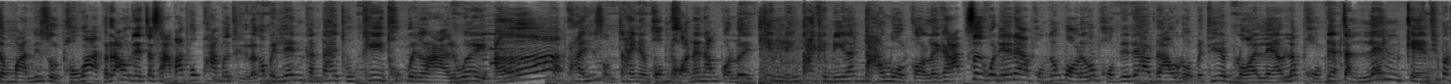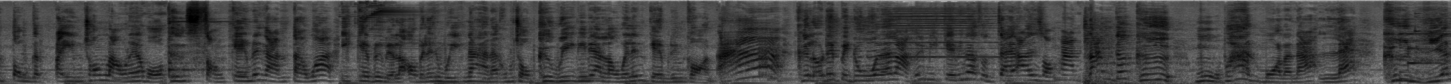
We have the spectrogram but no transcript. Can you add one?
จะมันที่สุด เพราะว่าเราเนี่ยจะสามารถพกพามือถือแล้วก็ไปเล่นกันได้ทุกที่ทุกเวลาเลยเว้ยเออใครที่สนใจเนี่ยผมขอแนะนำก่อนเลยจิ้มลิงก์ใต้คลิปนี้แล้วดาวน์โหลดก่อนเลยครับซึ่งวันนี้เนี่ยผมต้องบอกเลยว่าผมได้ดาวน์โหลดไปที่เรียบร้อยแล้ว แล้วผมเนี่ยจะเล่นเกมที่มันตรงกับธีมช่องเรานะครับผมถึง 2 เกมด้วยกัน แต่ว่าอีกเกมหนึ่งเดี๋ยวเราเอาไปเล่นวีคหน้านะคุณผู้ชมคือวีคนี้เนี่ยเราไปเล่นเกมหนึ่งก่อนอ่า คือเราได้ไปดูแล้วล่ะเฮ้ยมีเกมที่น่าสนใจอะไรสองอัน นั่นก็คือหมู่บ้านมรณะและคืนเฮี้ยน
